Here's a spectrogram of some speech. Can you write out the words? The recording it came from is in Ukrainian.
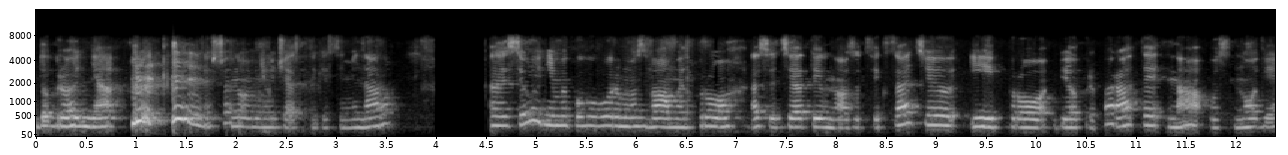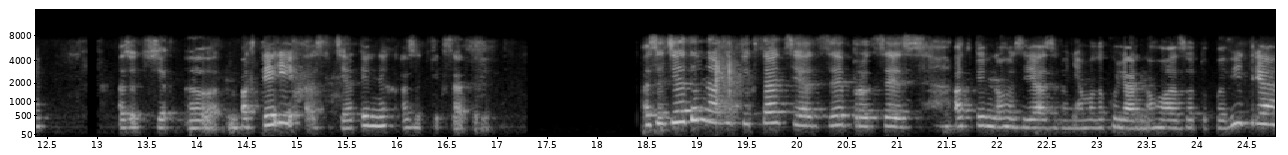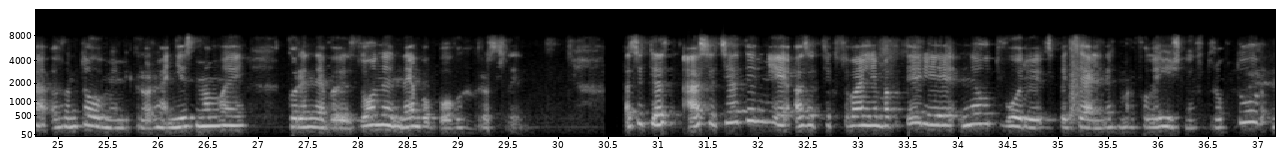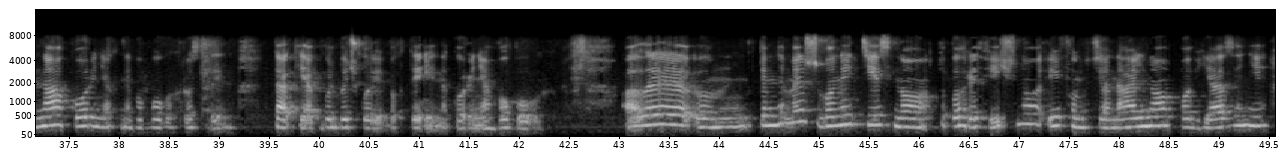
Доброго дня, шановні учасники семінару. Е, Сьогодні ми поговоримо з вами про асоціативну азотфіксацію і про біопрепарати на основі е, бактерій асоціативних азотфіксаторів. Асоціативна азотфіксація це процес активного зв'язування молекулярного азоту повітря ґрунтовими мікроорганізмами кореневої зони небобових рослин. Асоці- Асоціативні азотфіксувальні бактерії не утворюють спеціальних морфологічних структур на коренях небобових рослин, так як бульбочкові бактерії на коренях бобових. Але ем, тим не менш вони тісно топографічно і функціонально пов'язані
